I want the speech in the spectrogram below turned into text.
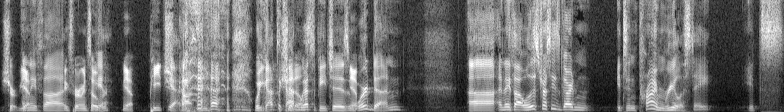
sure. And Yeah, they thought, experiments over. yeah. Yeah, peach, Yeah. cotton. we got the cotton, we got the peaches, Yep. we're done. Uh, and they thought, well, this trustee's garden, it's in prime real estate. It's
